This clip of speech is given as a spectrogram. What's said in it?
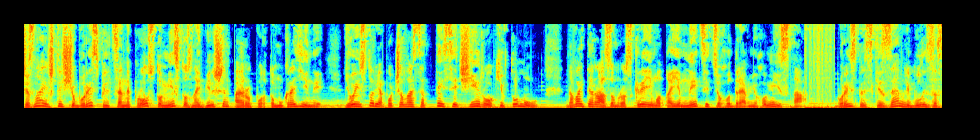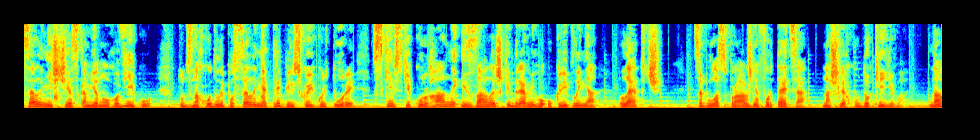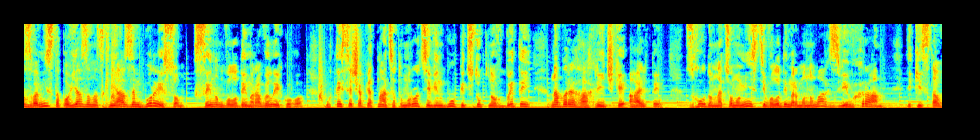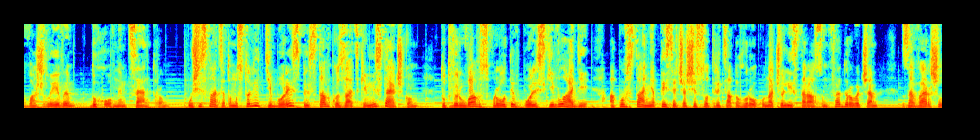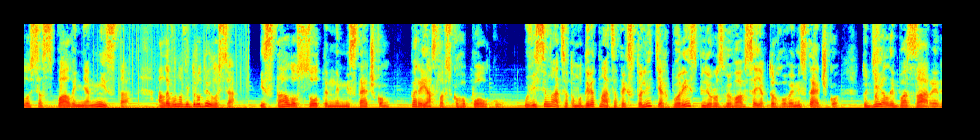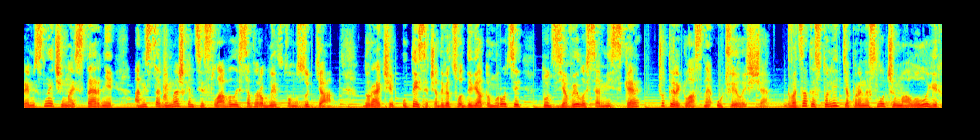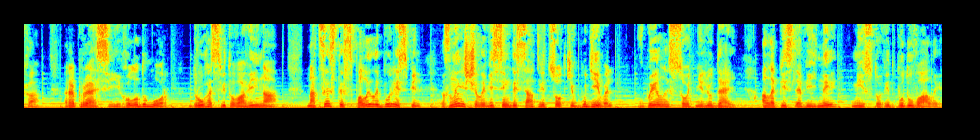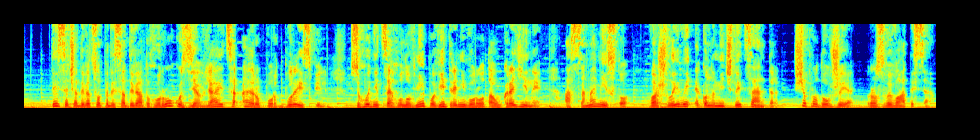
Чи знаєш ти, що Бориспіль це не просто місто з найбільшим аеропортом України? Його історія почалася тисячі років тому. Давайте разом розкриємо таємниці цього древнього міста. Бориспільські землі були заселені ще з кам'яного віку. Тут знаходили поселення трипільської культури, скіфські кургани і залишки древнього укріплення Летч. Це була справжня фортеця на шляху до Києва. Назва міста пов'язана з князем Борисом, сином Володимира Великого. У 1015 році він був підступно вбитий на берегах річки Альти. Згодом на цьому місці Володимир Мономах звів храм, який став важливим духовним центром. У 16 столітті Бориспіль став козацьким містечком. Тут вирував спротив польській владі, а повстання 1630 року на чолі з Тарасом Федоровичем завершилося спаленням міста, але воно відродилося і стало сотенним містечком Переяславського полку. У 18-19 століттях Бориспіль розвивався як торгове містечко. Тут діяли базари, ремісничі майстерні, а місцеві мешканці славилися виробництвом взуття. До речі, у 1909 році тут з'явилося міське чотирикласне училище. 20 століття принесло чимало лиха, репресії, голодомор. Друга світова війна. Нацисти спалили Бориспіль, знищили 80% будівель, вбили сотні людей. Але після війни місто відбудували. 1959 року з'являється аеропорт Бориспіль. Сьогодні це головні повітряні ворота України, а саме місто важливий економічний центр, що продовжує розвиватися.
